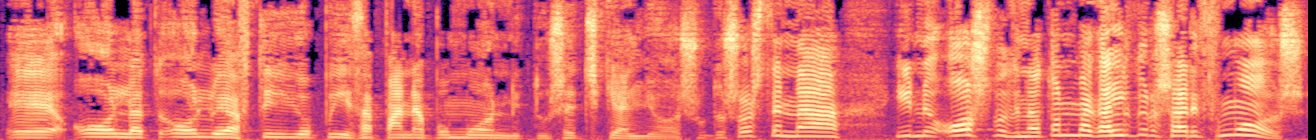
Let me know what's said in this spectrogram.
ε, όλα, όλοι αυτοί οι οποίοι θα πάνε από μόνοι τους έτσι κι αλλιώς. Ούτως ώστε να είναι όσο το δυνατόν μεγαλύτερος αριθμός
